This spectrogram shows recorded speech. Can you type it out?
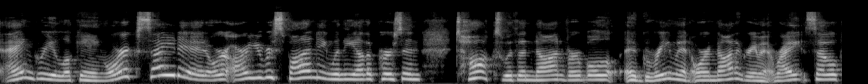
angry looking or excited or are you responding when the other person talks with a nonverbal agreement or non-agreement, right? So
